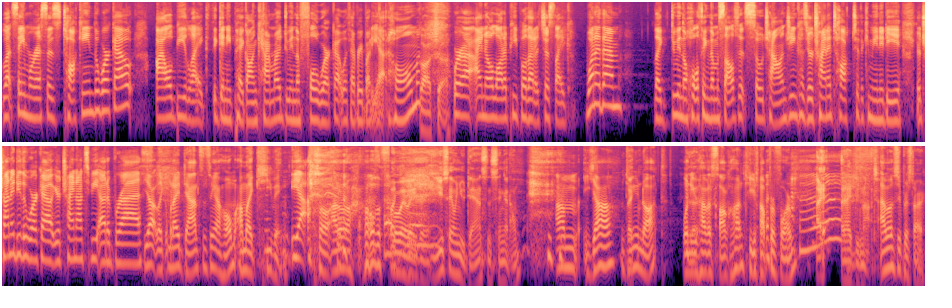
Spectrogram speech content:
let's say Marissa's talking the workout, I'll be like the guinea pig on camera doing the full workout with everybody at home. Gotcha. Where I know a lot of people that it's just like one of them like doing the whole thing themselves. It's so challenging because you're trying to talk to the community, you're trying to do the workout, you're trying not to be out of breath. Yeah, like when I dance and sing at home, I'm like heaving. Yeah. So I don't know how the fuck. Wait, wait, wait. Did you say when you dance and sing at home? Um, yeah. Do you not? When you have a song on, do you not perform? I, I do not. I'm a superstar.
